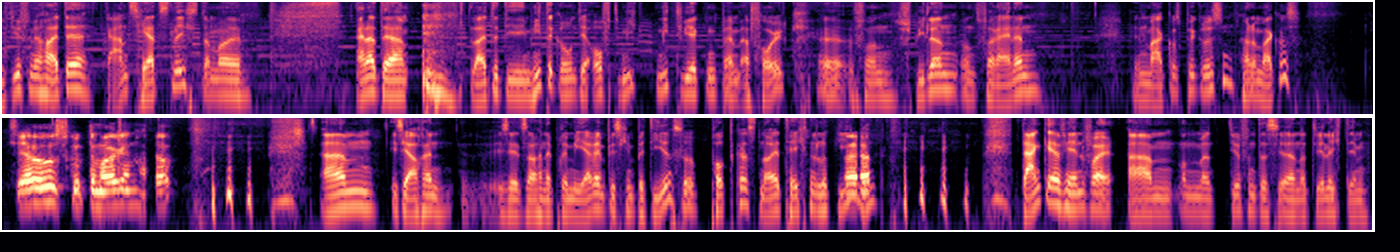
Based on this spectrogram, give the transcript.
Wir dürfen ja heute ganz herzlichst einmal einer der Leute, die im Hintergrund ja oft mitwirken beim Erfolg äh, von Spielern und Vereinen, den Markus begrüßen. Hallo Markus. Servus, guten Morgen. ähm, ist ja auch ein, ist jetzt auch eine Premiere ein bisschen bei dir, so Podcast, neue Technologie. Ja, ja. Danke auf jeden Fall. Ähm, und wir dürfen das ja natürlich dem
